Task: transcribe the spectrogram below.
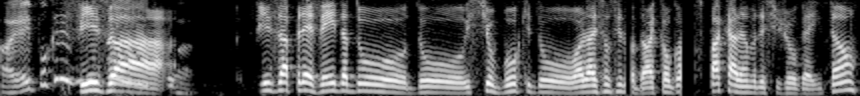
Aí é hipocrisia. Fiz a... Fiz a pré-venda do, do Steelbook do Horizon Zero Dawn, que eu gosto pra caramba desse jogo aí. Então,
